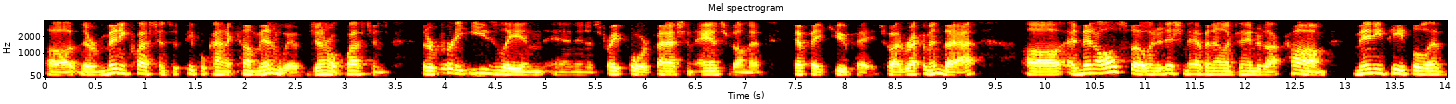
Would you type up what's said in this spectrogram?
uh, there are many questions that people kind of come in with, general questions that are pretty easily and, and in a straightforward fashion answered on that FAQ page. So I'd recommend that. Uh, and then also, in addition to ebenalexander.com, many people have,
